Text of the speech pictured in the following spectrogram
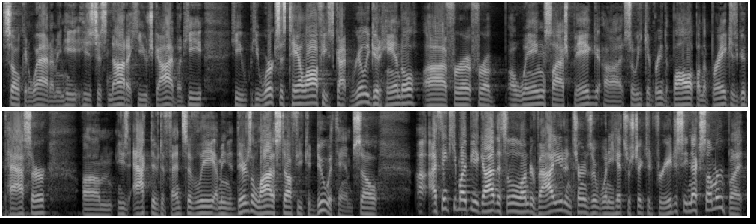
soaking wet. I mean, he, he's just not a huge guy, but he he he works his tail off. He's got really good handle uh, for for a, a, wing slash big, uh, so he can bring the ball up on the break. He's a good passer. Um, he's active defensively. I mean, there's a lot of stuff you could do with him. So I think he might be a guy that's a little undervalued in terms of when he hits restricted free agency next summer, but.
